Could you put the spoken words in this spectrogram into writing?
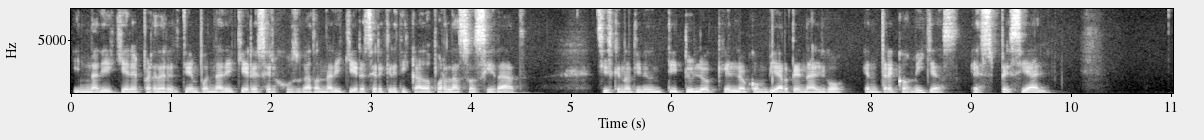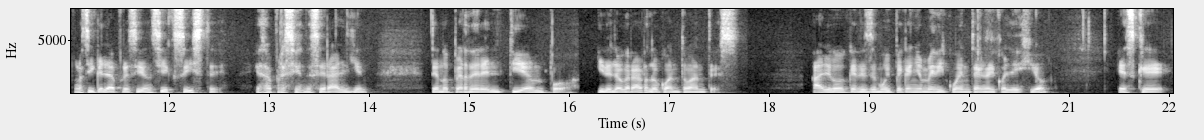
Y nadie quiere perder el tiempo, nadie quiere ser juzgado, nadie quiere ser criticado por la sociedad si es que no tiene un título que lo convierte en algo, entre comillas, especial. Así que la presión sí existe, esa presión de ser alguien, de no perder el tiempo y de lograrlo cuanto antes. Algo que desde muy pequeño me di cuenta en el colegio es que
